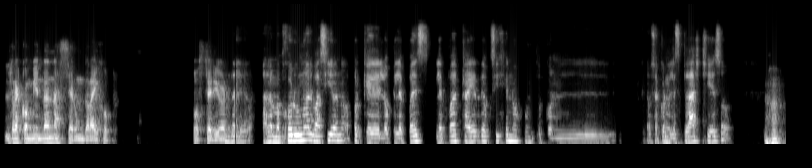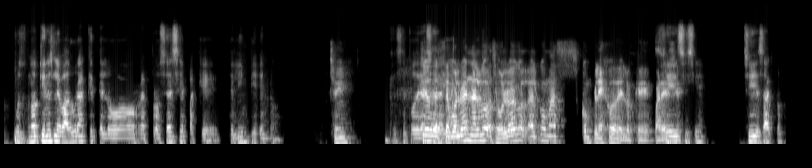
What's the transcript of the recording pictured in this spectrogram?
recomiendan hacer un dry hop posterior. A lo mejor uno al vacío, ¿no? Porque lo que le puedes, le puede caer de oxígeno junto con el, o sea, con el splash y eso, pues no tienes levadura que te lo reprocese para que te limpie, ¿no? Sí. se podría se vuelve algo, se vuelve algo, algo, más complejo de lo que parece. Sí, sí, sí. Sí, exacto.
